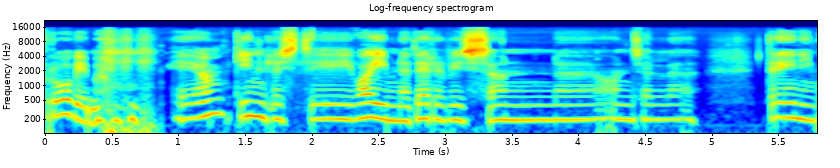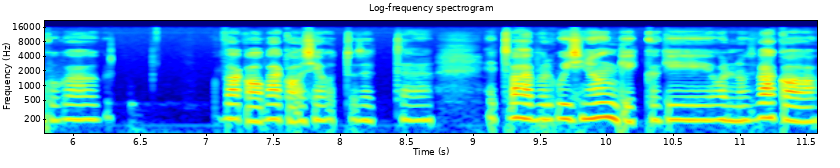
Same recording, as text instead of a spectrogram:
proovime. Jah, kindlasti vaimne tervis on, on selle treeninguga väga-väga seotud, et et vahepeal, kui siin ongi ikkagi olnud väga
